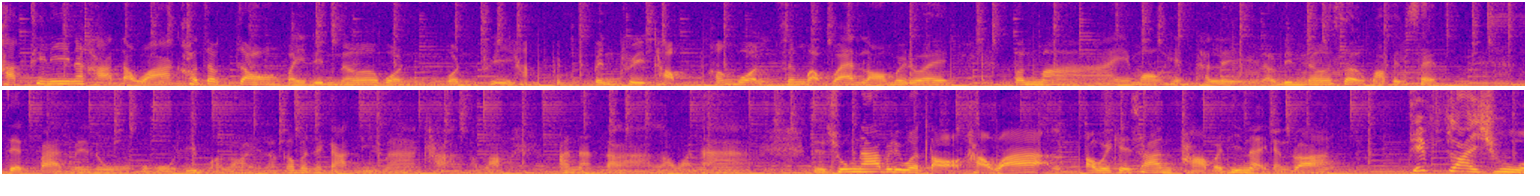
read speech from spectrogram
พักที่นี่นะคะ แต่ว่าเขาจะจองไปดินเนอร์บนบนทรีเป็นทรีท็อปข้างบน ซึ่งแบบแวดล้อมไปด้วยต้นไม้มองเห็นทะเล แล้วดินเนอร์เสิร์ฟมาเป็นเซต 7-8 เมนู โอ้โห อิ่มอร่อย แล้วก็บรรยากาศดีมากค่ะสำหรับอนันตาลาวาน่าเดี๋ยวช่วงหน้าไปดูกันต่อค่ะว่าเอาเวเคชั่นพาไปที่ไหนกันบ้างทิปฟลายชัว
